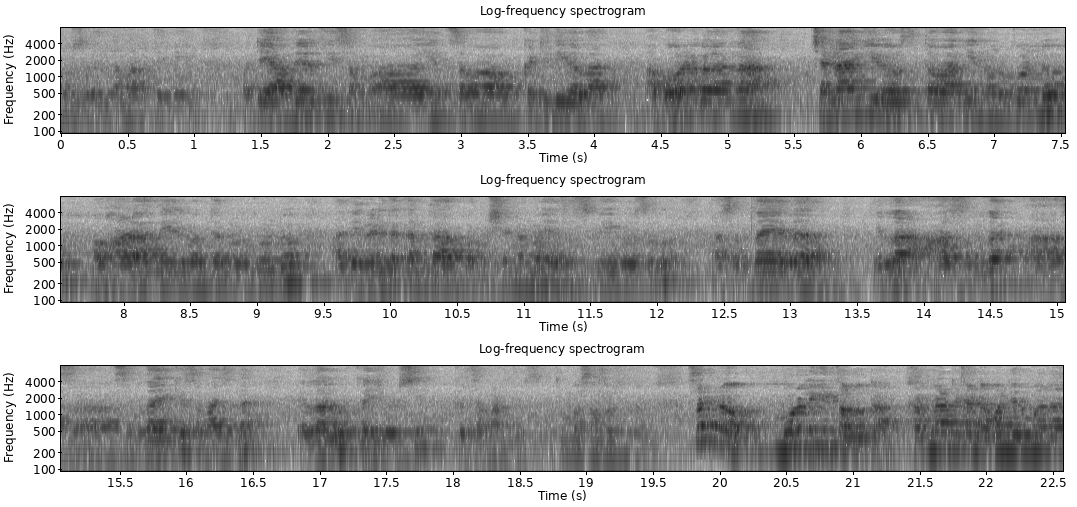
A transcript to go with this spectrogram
ಪುರುಷದಿಂದ ಮಾಡ್ತೀವಿ. ಮತ್ತು ಯಾವುದೇ ರೀತಿ ಸಮ ಏನು ಸಭಾ ಕಟ್ಟಿದ್ದೀವಲ್ಲ ಆ ಭವನಗಳನ್ನು ಚೆನ್ನಾಗಿ ವ್ಯವಸ್ಥಿತವಾಗಿ ನೋಡಿಕೊಂಡು ಅವು ಹಾಳಾಗದೇ ಇರುವಂಥ ನೋಡಿಕೊಂಡು ಅಲ್ಲಿ ನಡೀತಕ್ಕಂಥ ಫಂಕ್ಷನನ್ನು ಯಶಸ್ವಿಗೊಳಿಸಲು ಆ ಸಮುದಾಯದ ಎಲ್ಲ ಆ ಸಮುದಾಯ ಆ ಸಮುದಾಯಕ್ಕೆ ಸಮಾಜದ ಎಲ್ಲರೂ ಕೈ ಜೋಡಿಸಿ ಕೆಲಸ ಮಾಡ್ತೀವಿ ಸರ್. ತುಂಬ ಸಂತೋಷ ಸರ್. ನಾವು ಇನ್ನು ಮೂಡಲಗಿ ತಾಲೂಕ ಕರ್ನಾಟಕ ನವನಿರ್ಮಾಣ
